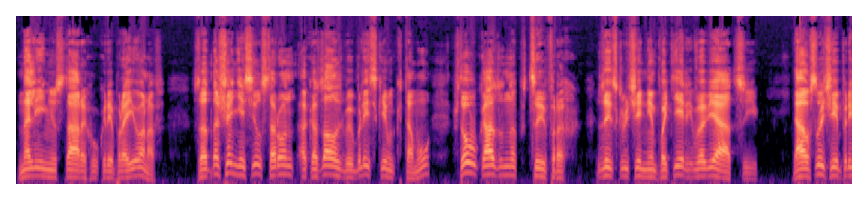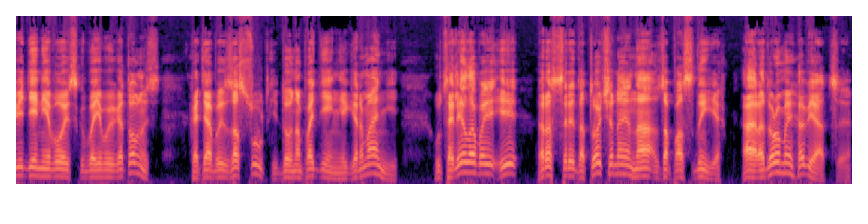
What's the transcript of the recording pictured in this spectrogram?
на линию старых укрепрайонов соотношение сил сторон оказалось бы близким к тому, что указано в цифрах, за исключением потерь в авиации. А в случае приведения войск в боевую готовность хотя бы за сутки до нападения Германии уцелела бы и рассредоточенная на запасные аэродромы авиация.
